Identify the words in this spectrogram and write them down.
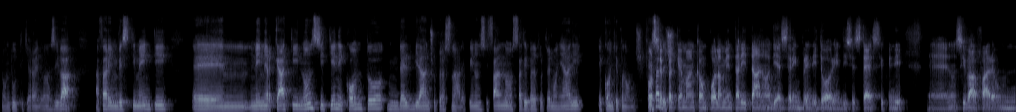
non tutti chiaramente, quando si va a fare investimenti ehm, nei mercati non si tiene conto del bilancio personale, quindi non si fanno stati patrimoniali e conti economici. Forse Pensateci. perché manca un po' la mentalità no? di essere imprenditori di se stessi, quindi eh, non si va a fare un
